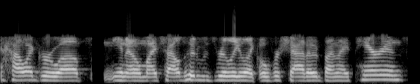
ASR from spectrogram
how I grew up. You know, my childhood was really like overshadowed by my parents,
